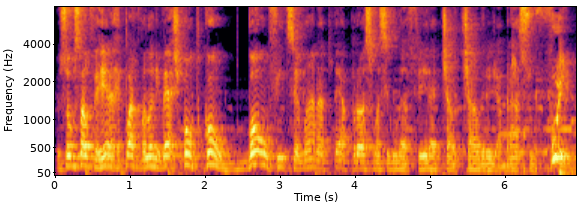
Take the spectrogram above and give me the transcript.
Eu sou Gustavo Ferreira, repórter valorinvest.com. Bom fim de semana, até a próxima segunda-feira. Tchau, tchau, grande abraço, fui!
